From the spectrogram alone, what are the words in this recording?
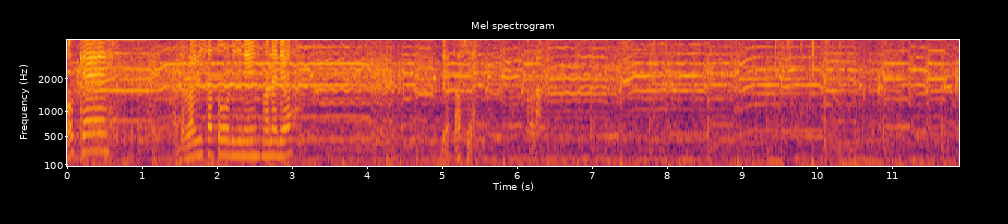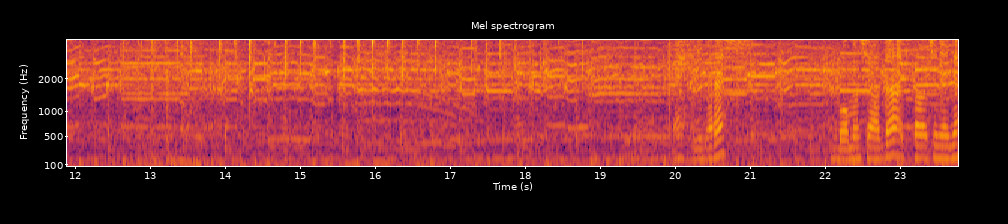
Oke. Ada lagi satu di sini. Mana dia? Di atas ya? Beres. Bawa masih ada, kita lihat sini aja.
